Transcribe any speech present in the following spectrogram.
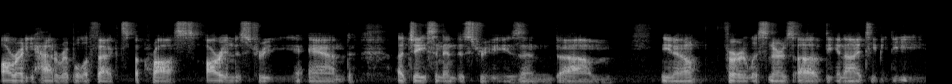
already had ripple effects across our industry and adjacent industries and um, you know for listeners of DNI TBD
